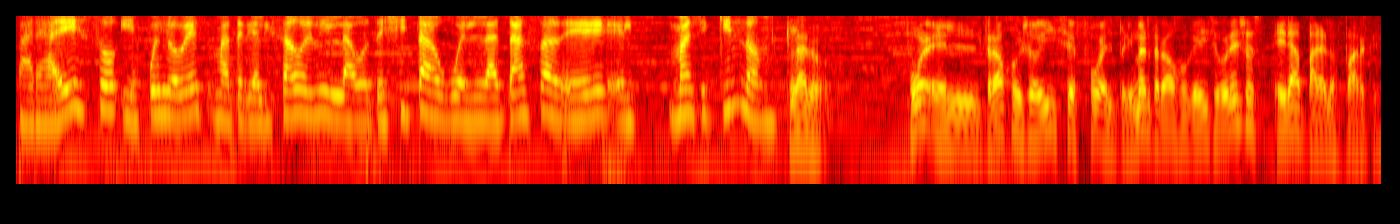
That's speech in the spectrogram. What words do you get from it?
para eso y después lo ves materializado en la botellita o en la taza de el Magic Kingdom. Claro. Fue el trabajo que yo hice, fue el primer trabajo que hice con ellos, era para los parques.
